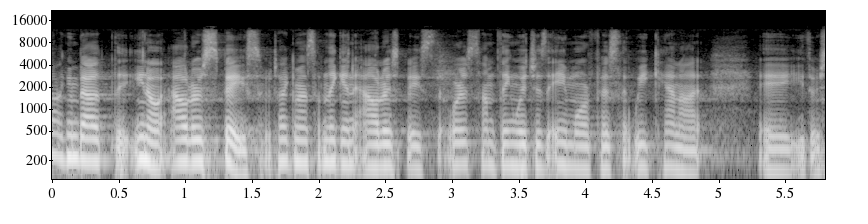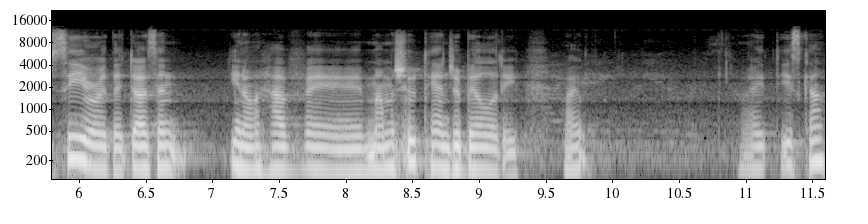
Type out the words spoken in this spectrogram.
talking about the, you know outer space. We're talking about something in outer space or something which is amorphous that we cannot uh, either see or that doesn't you know have a mamashut tangibility, right? Right, Iska.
